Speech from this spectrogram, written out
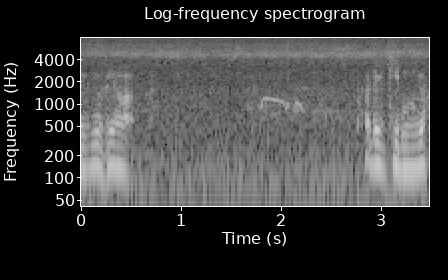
คืออยู่พี่น้องพอได้กินอยู่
